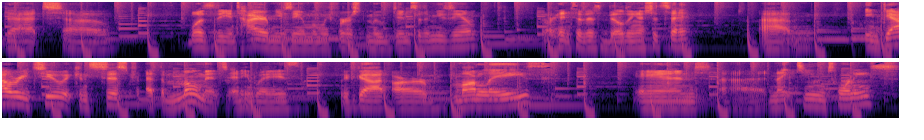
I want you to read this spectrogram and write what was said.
that uh, was the entire museum when we first moved into the museum, or into this building, I should say. Um, in Gallery 2, it consists, at the moment anyways, we've got our Model A's and uh, 1920s.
